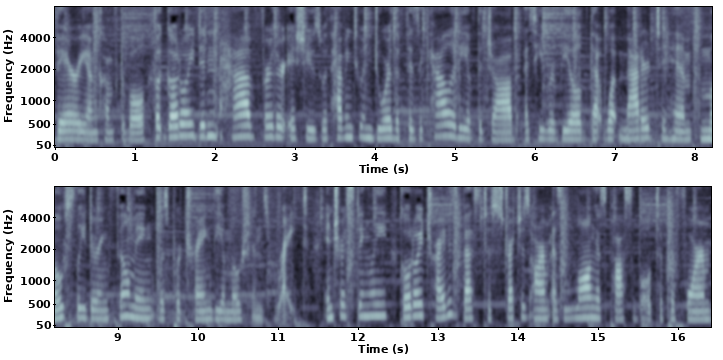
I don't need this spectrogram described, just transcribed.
very uncomfortable, but Godoy didn't have further issues with having to endure the physicality of the job as he revealed that what mattered to him mostly during filming was portraying the emotions right. Interestingly, Godoy tried his best to stretch his arm as long as possible to perform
